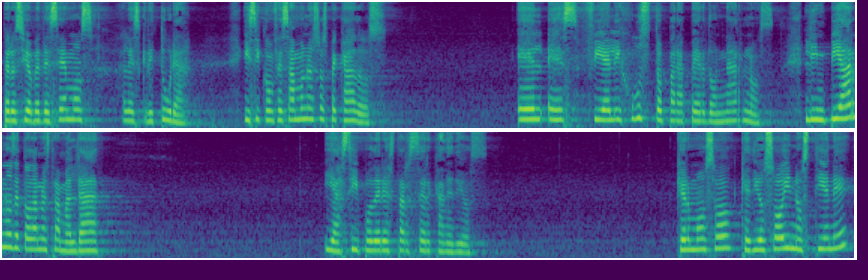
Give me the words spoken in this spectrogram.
Pero si obedecemos a la Escritura y si confesamos nuestros pecados, Él es fiel y justo para perdonarnos, limpiarnos de toda nuestra maldad y así poder estar cerca de Dios. Qué hermoso que Dios hoy nos tiene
